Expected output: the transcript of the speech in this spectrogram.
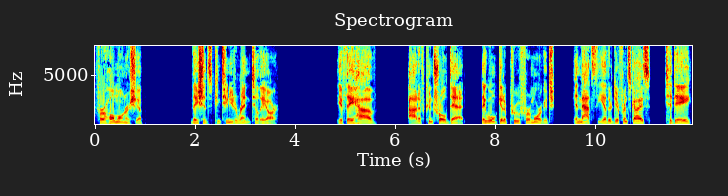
for home ownership, they should continue to rent until they are. If they have out of control debt, they won't get approved for a mortgage. And that's the other difference, guys. Today,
